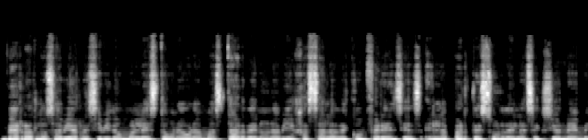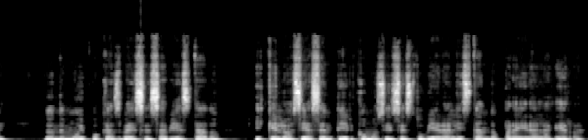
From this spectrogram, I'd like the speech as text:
Berrat los había recibido molesto una hora más tarde en una vieja sala de conferencias en la parte sur de la sección M, donde muy pocas veces había estado, y que lo hacía sentir como si se estuviera listando para ir a la guerra.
